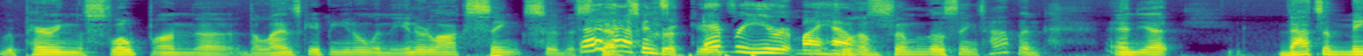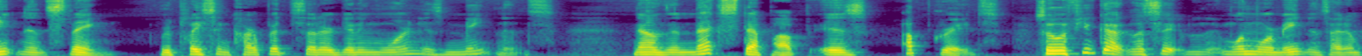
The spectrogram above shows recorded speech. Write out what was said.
repairing the slope on the, the landscaping. You know, when the interlock sinks or the That steps happens crooked. every year at my Well, house. some of those things happen. And yet, that's a maintenance thing. Replacing carpets that are getting worn is maintenance. Now, the next step up is upgrades. So if you've got, let's say, one more maintenance item,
